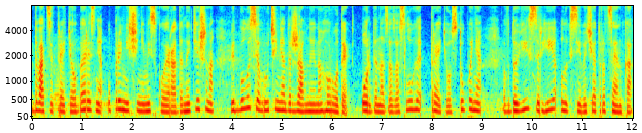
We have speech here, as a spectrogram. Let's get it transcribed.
23 березня у приміщенні міської ради Нетішина відбулося вручення державної нагороди ордена за заслуги третього ступеня вдові Сергія Олексійовича Троценка,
